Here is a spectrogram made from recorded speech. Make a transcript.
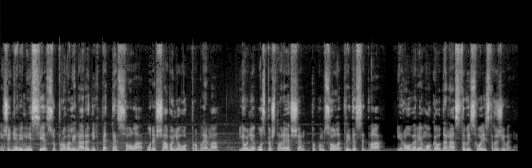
Inženjeri misije su proveli narednih 15 sola u rešavanju ovog problema i on je uspešno rešen tokom sola 32 i rover je mogao da nastavi svoje istraživanje.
